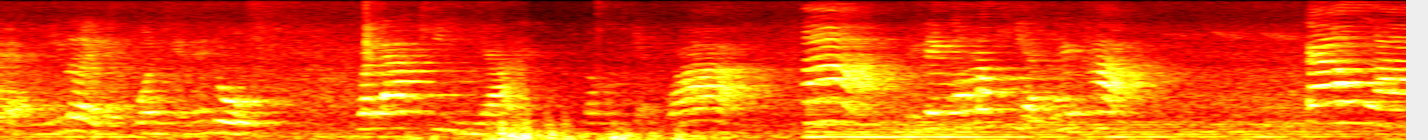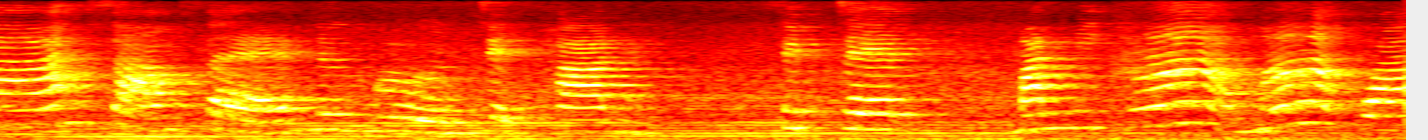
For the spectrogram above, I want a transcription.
แบบนี้เลยเดี๋ยวควรเขียนให้ดู เวลาเขียนเราเขียนว่าอ่าเด็กก็มาเขียนเลยค่ะ9ล้าน3แสน17,017 มันมีค่ามากกว่า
